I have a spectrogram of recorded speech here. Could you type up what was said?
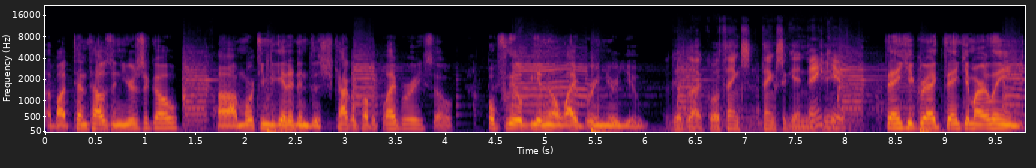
about ten thousand years ago. Uh, I'm working to get it into the Chicago Public Library, so hopefully it'll be in a library near you. Good luck. Well, thanks thanks again, Thank Eugene. you. Thank you, Greg. Thank you, Marlene.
